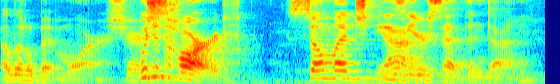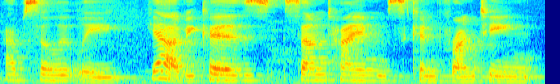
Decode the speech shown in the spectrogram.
A little bit more. Sure. Which is hard. So much Yeah. easier said than done. Absolutely. Yeah, because sometimes confronting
